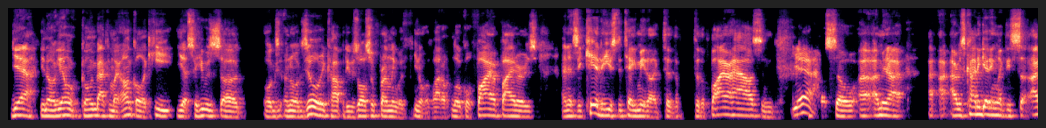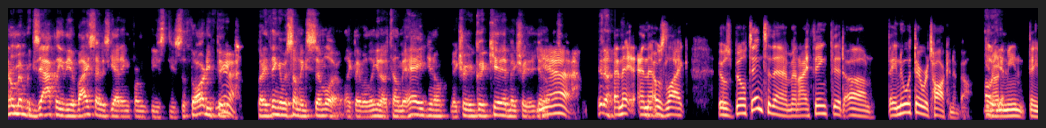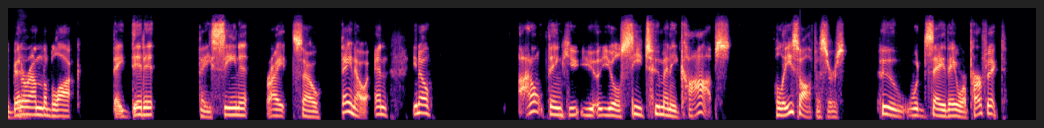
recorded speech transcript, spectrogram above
yeah, you know, you know, going back to my uncle, like he, yeah, so he was uh, an auxiliary cop, but he was also friendly with you know a lot of local firefighters. And as a kid, he used to take me to like to the to the firehouse, and yeah. So uh, I mean, I, I, I was kind of getting like these. I don't remember exactly the advice I was getting from these these authority figures, yeah. but I think it was something similar. Like they were, you know, telling me, hey, you know, make sure you're a good kid, make sure you, you know, yeah, you know, and they, and that was like it was built into them, and I think that um they knew what they were talking about. You oh, know yeah. what I mean? They've been yeah. around the block. They did it. They seen it, right? So they know it. And you know, I don't think you, you you'll see too many cops, police officers who would say they were perfect,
